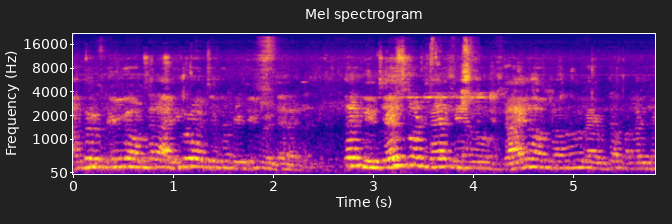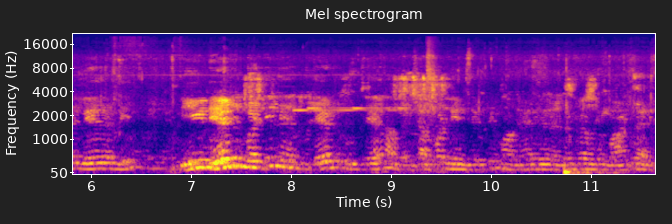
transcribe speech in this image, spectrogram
అందరూ ఫ్రీగా ఉంటారు. అది కూడా చిన్న మీటింగ్ పెట్టారండి సార్ మీరు చేసుకోండి సార్. నేను జాయిన్ అవుతాను. లేకపోతే పర్లేదు లేదండి. ఈ డేట్ని బట్టి నేను డేట్ బుక్ చేయాలి. అక్కడ చెప్పండి. అని చెప్పి మా మేనేజర్ ఎంటర్ప్రైజ్ మాట్లాడి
